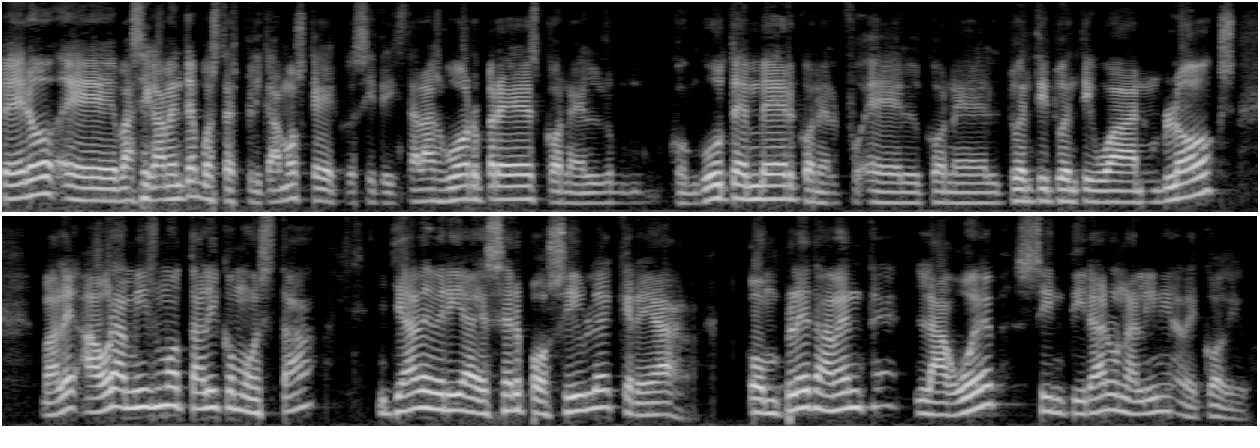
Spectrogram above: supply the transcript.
Pero eh, básicamente, pues te explicamos que si te instalas WordPress con el con Gutenberg, con el, el con el 2021 Blogs, ¿vale? Ahora mismo, tal y como está, ya debería de ser posible crear completamente la web sin tirar una línea de código.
